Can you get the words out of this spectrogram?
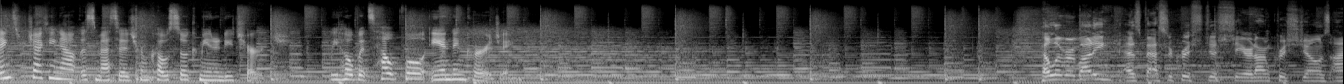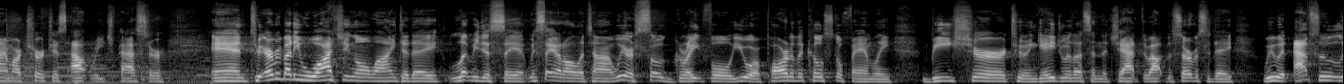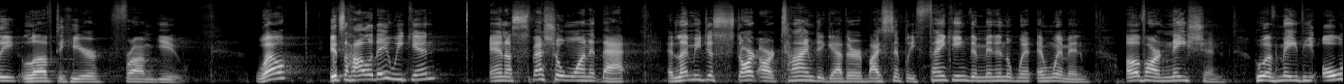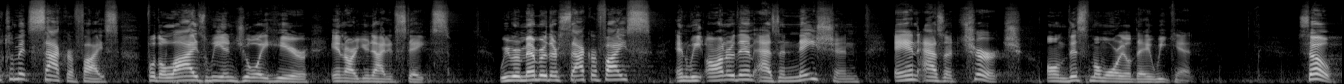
Thanks for checking out this message from Coastal Community Church. We hope it's helpful and encouraging. Hello, everybody. As Pastor Chris just shared, I'm Chris Jones. I am our church's outreach pastor. And to everybody watching online today, let me just say it. We say it all the time. We are so grateful you are part of the Coastal family. Be sure to engage with us in the chat throughout the service today. We would absolutely love to hear from you. Well, it's a holiday weekend and a special one at that. And let me just start our time together by simply thanking the men and, women of our nation who have made the ultimate sacrifice for the lives we enjoy here in our United States. We remember their sacrifice and we honor them as a nation and as a church on this Memorial Day weekend. So,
